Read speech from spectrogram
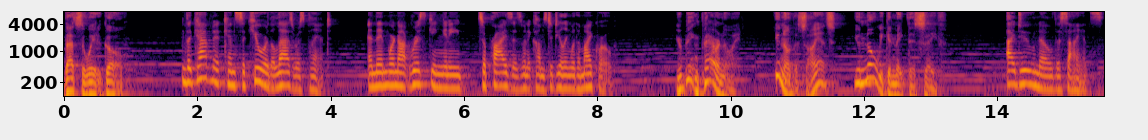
that's the way to go. The cabinet can secure the Lazarus plant, and then we're not risking any surprises when it comes to dealing with a microbe. You're being paranoid. You know the science. You know we can make this safe. I do know the science.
